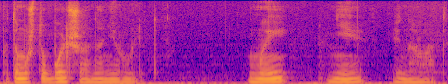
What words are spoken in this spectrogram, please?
потому что больше она не рулит. Мы не виноваты.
